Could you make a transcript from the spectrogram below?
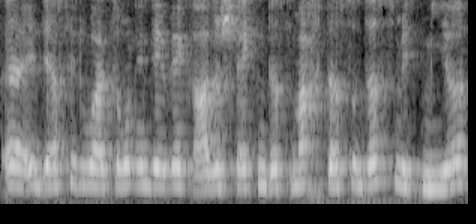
äh, in der Situation, in der wir gerade stecken, das macht das und das mit mir.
